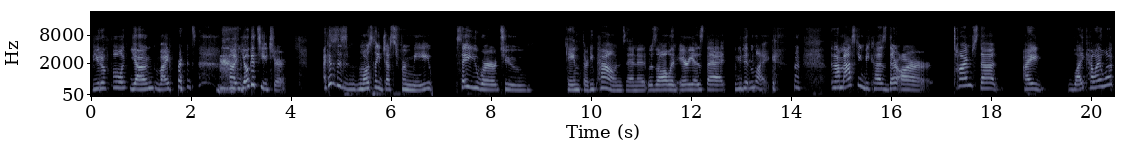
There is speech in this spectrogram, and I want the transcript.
beautiful, young, vibrant uh, yoga teacher. I guess this is mostly just for me. Say you were to gain 30 pounds and it was all in areas that you didn't like. and I'm asking because there are times that I like how I look,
